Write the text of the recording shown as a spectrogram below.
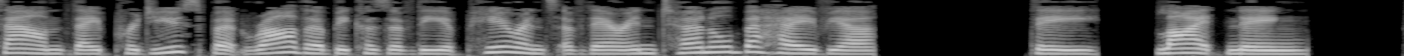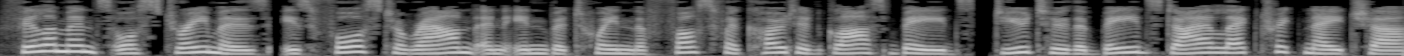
sound they produce but rather because of the appearance of their internal behavior. The lightning filaments or streamers is forced around and in between the phosphor-coated glass beads, due to the bead's dielectric nature.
